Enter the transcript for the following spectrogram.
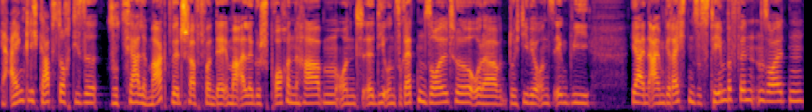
ja, eigentlich gab's doch diese soziale Marktwirtschaft, von der immer alle gesprochen haben und äh, die uns retten sollte oder durch die wir uns irgendwie ja in einem gerechten System befinden sollten.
